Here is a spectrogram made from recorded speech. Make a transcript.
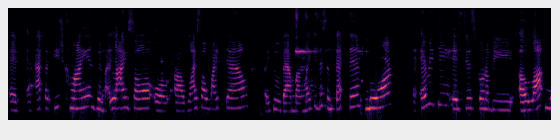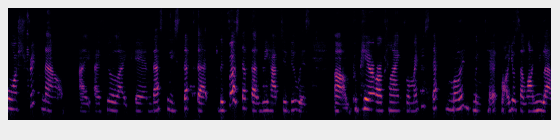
and after each client mình phải Lysol or uh, Lysol wipe down. Phải chùi bàn bằng mấy cái disinfectant more. Everything is just gonna be a lot more strict now I, I feel like. And that's the step that the first step that we have to do is um, prepare our client for mấy cái step mới. Mình sẽ bỏ vô salon như là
